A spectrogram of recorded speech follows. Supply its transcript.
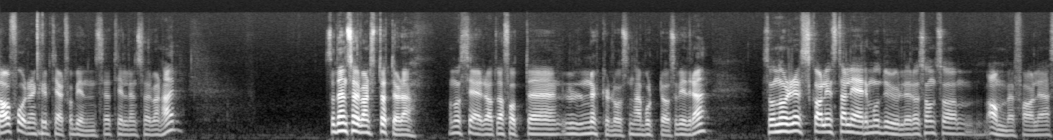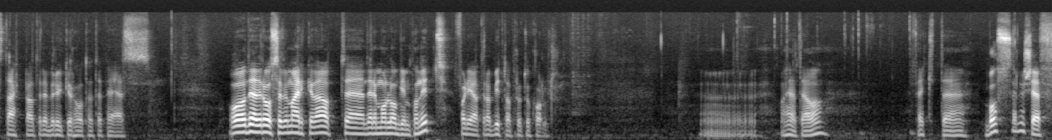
Da får dere en kryptert forbindelse til den serveren her. Så den serveren støtter det. Og nå ser dere at vi har fått eh, nøkkellåsen her borte osv. Så, videre. så når dere skal installere moduler, og sånn, så anbefaler jeg sterkt at dere bruker HTTPS. Og det dere også vil merke, er at eh, dere må logge inn på nytt fordi at dere har bytta protokoll. Uh, hva heter jeg da? Fekte boss eller sjef?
